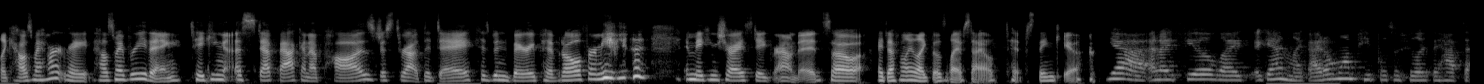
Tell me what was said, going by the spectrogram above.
like how's my heart rate? How's my breathing? Taking a step back and a pause just throughout the day has been very pivotal for me in making sure I stay grounded. So I definitely like those lifestyle tips. Thank you. Yeah. And I feel like, again, like I don't want people to feel like they have to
